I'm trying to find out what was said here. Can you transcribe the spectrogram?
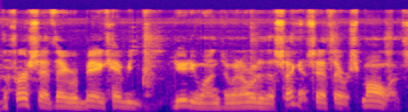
the first set, they were big, heavy duty ones, and when I ordered the second set, they were small ones.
